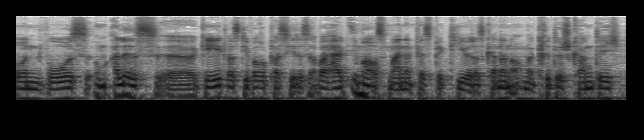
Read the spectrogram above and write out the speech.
und wo es um alles äh, geht, was die Woche passiert ist, aber halt immer aus meiner Perspektive. Das kann dann auch mal kritisch, kantig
